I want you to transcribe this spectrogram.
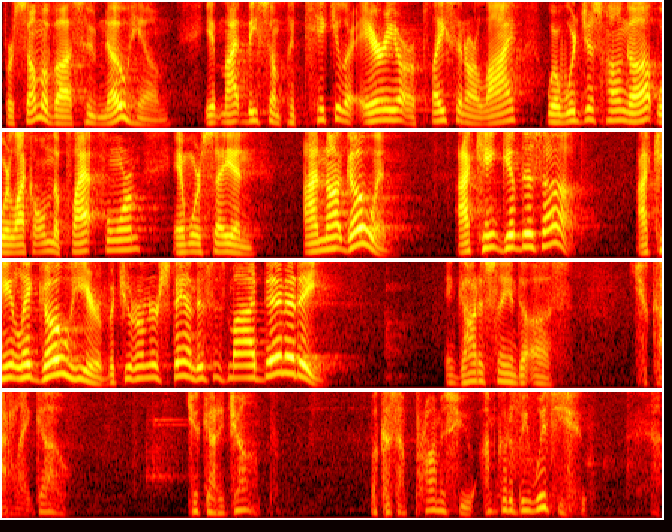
For some of us who know Him, it might be some particular area or place in our life where we're just hung up, we're like on the platform, and we're saying, I'm not going. I can't give this up. I can't let go here, but you don't understand. This is my identity. And God is saying to us, You got to let go you got to jump. Because I promise you, I'm going to be with you.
